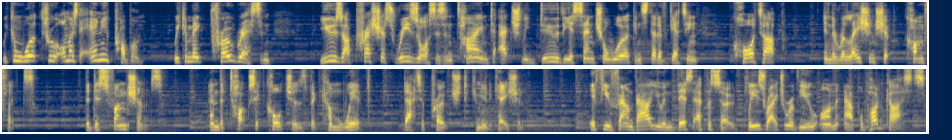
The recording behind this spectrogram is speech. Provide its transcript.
We can work through almost any problem. We can make progress and use our precious resources and time to actually do the essential work instead of getting caught up in the relationship conflicts, the dysfunctions, and the toxic cultures that come with that approach to communication. If you found value in this episode, please write a review on Apple Podcasts.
